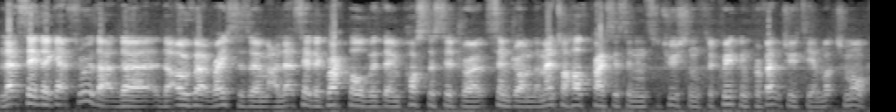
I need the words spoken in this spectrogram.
Let's say they get through that, the, the overt racism, and let's say they grapple with the imposter syndrome, the mental health crisis in institutions, the creeping prevent duty, and much more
